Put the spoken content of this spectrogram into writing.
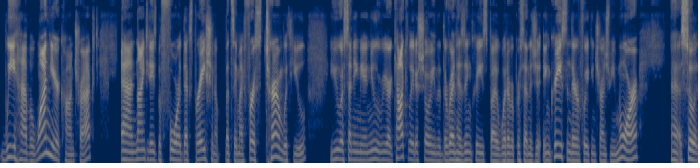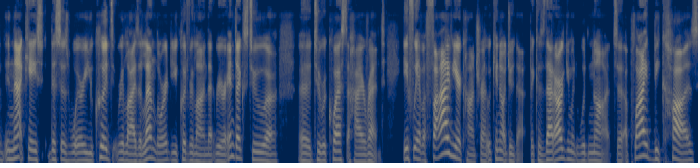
we have a one year contract and 90 days before the expiration of let's say my first term with you you are sending me a new RERA calculator showing that the rent has increased by whatever percentage it increased, and therefore you can charge me more. Uh, so in that case, this is where you could rely as a landlord. You could rely on that RERA index to uh, uh, to request a higher rent. If we have a five year contract, we cannot do that because that argument would not uh, apply because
